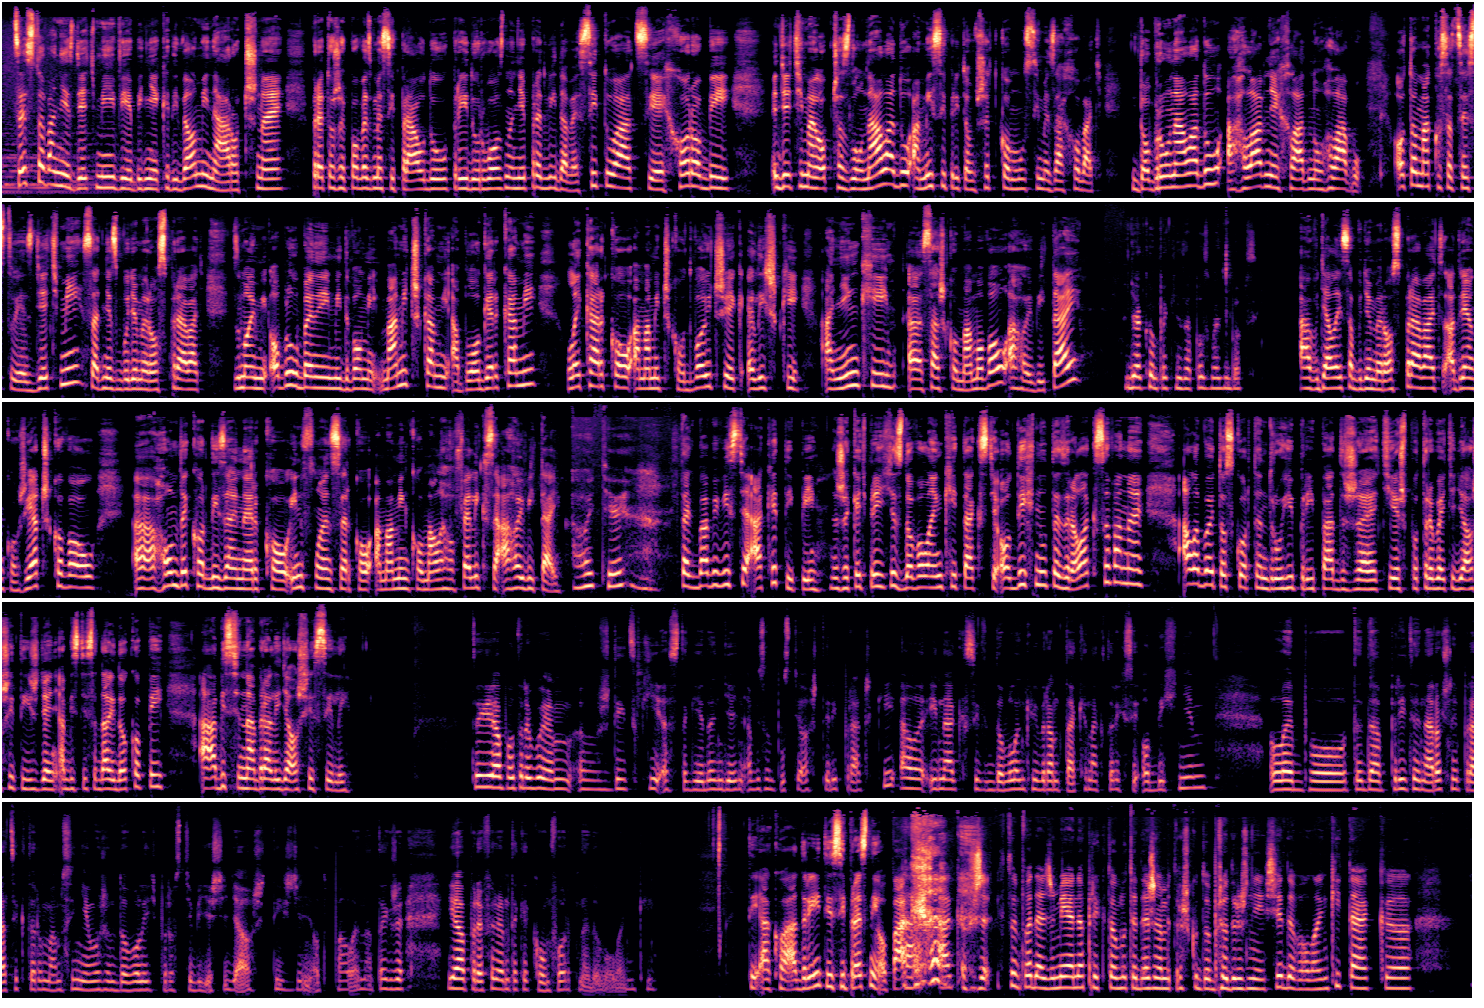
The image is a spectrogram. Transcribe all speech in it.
Cestovanie s deťmi vie byť niekedy veľmi náročné, pretože povedzme si pravdu, prídu rôzne nepredvídavé situácie, choroby, deti majú občas zlú náladu a my si pri tom všetkom musíme zachovať dobrú náladu a hlavne chladnú hlavu. O tom, ako sa cestuje s deťmi, sa dnes budeme rozprávať s mojimi obľúbenými dvomi mamičkami a blogerkami, lekárkou a mamičkou dvojčiek Elišky a Ninky, e, Saškou Mamovou. Ahoj, vitaj. Ďakujem pekne za pozvanie, babsi a ďalej sa budeme rozprávať s Adriankou Žiačkovou, home decor dizajnerkou, influencerkou a maminkou malého Felixa. Ahoj, vitaj. Ahojte. Tak babi, vy ste aké typy? Že keď prídete z dovolenky, tak ste oddychnuté, zrelaxované? Alebo je to skôr ten druhý prípad, že tiež potrebujete ďalší týždeň, aby ste sa dali dokopy a aby ste nabrali ďalšie sily? Tak ja potrebujem vždycky asi tak jeden deň, aby som pustila 4 pračky, ale inak si v dovolenky vybrám také, na ktorých si oddychnem lebo teda pri tej náročnej práci, ktorú mám, si nemôžem dovoliť proste byť ešte ďalší týždeň odpálená. Takže ja preferujem také komfortné dovolenky. Ty ako Adri, ty si presný opak. A, že chcem povedať, že my aj napriek tomu, teda, že máme trošku dobrodružnejšie dovolenky, tak e,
